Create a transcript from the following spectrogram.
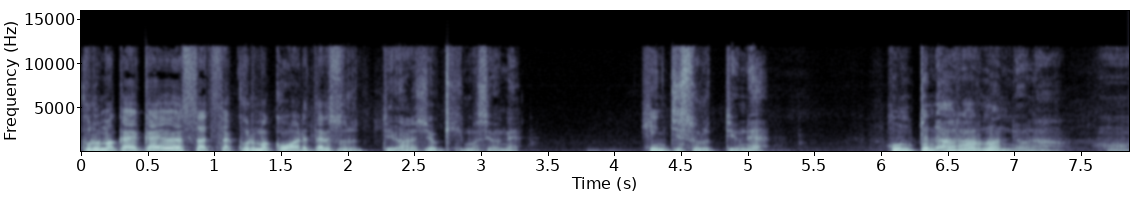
車買い替えようやつってた車壊れたりするっていう話を聞きますよね。ヒンチするっていうね。本当にあるあるなんだよな、うん。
